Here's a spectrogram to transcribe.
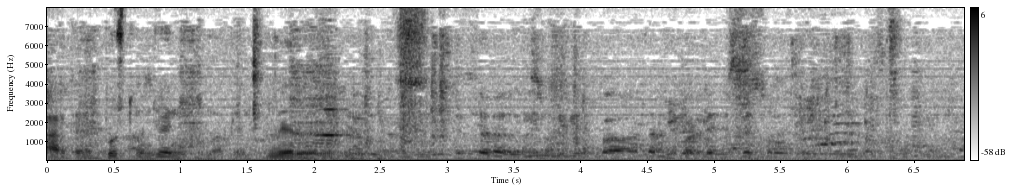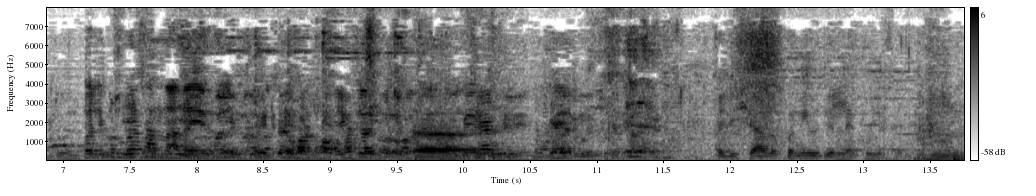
अर्धा पोस्ट करून जॉईन केलं आपल्याला दोन पलीकडून बसा ना, नाही. अं, त्या दिवशी आलो पण येऊ दिलं नाही हम्म.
